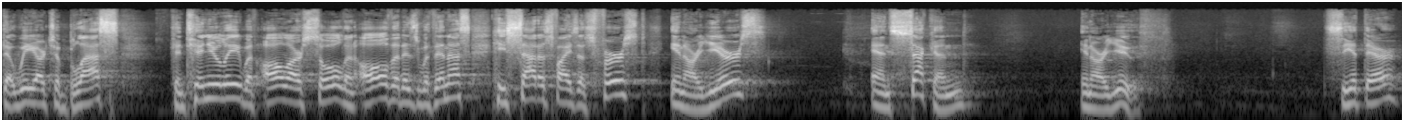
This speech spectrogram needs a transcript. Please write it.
that we are to bless continually with all our soul and all that is within us? He satisfies us first in our years, and second, in our youth. See it there?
